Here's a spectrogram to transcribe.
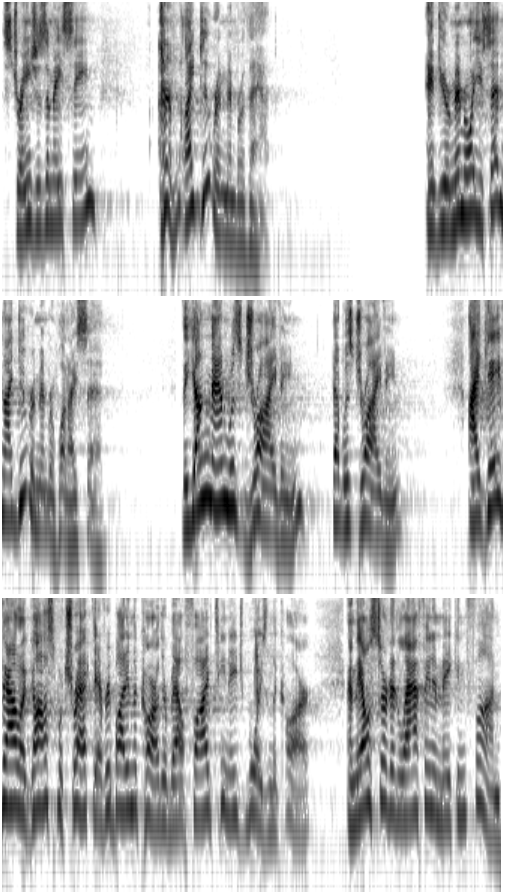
Strange as it may seem, I do remember that. And do you remember what you said? And I do remember what I said. The young man was driving, that was driving. I gave out a gospel tract to everybody in the car. There were about five teenage boys in the car. And they all started laughing and making fun.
